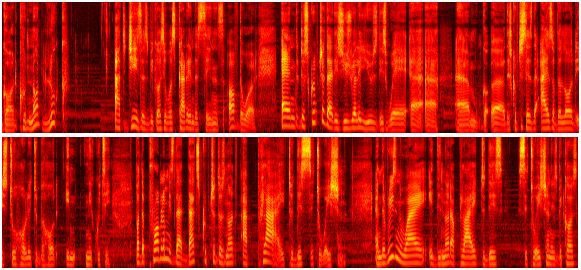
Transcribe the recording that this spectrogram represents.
God could not look at Jesus because he was carrying the sins of the world. And the scripture that is usually used is where uh, uh, um, uh, the scripture says, The eyes of the Lord is too holy to behold iniquity. But the problem is that that scripture does not apply to this situation. And the reason why it did not apply to this situation is because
